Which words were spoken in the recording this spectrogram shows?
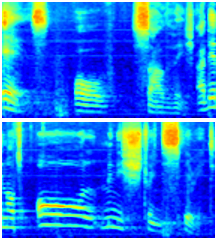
heirs of salvation. Are they not all ministering spirit?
